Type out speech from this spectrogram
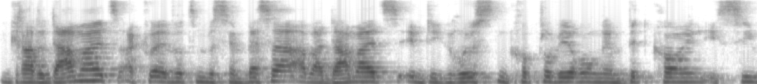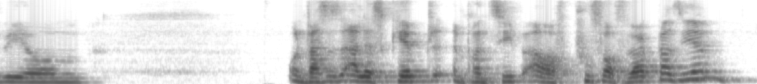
gerade damals, aktuell wird es ein bisschen besser, aber damals eben die größten Kryptowährungen, Bitcoin, Ethereum, und was es alles gibt, im Prinzip auf Proof of Work basieren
